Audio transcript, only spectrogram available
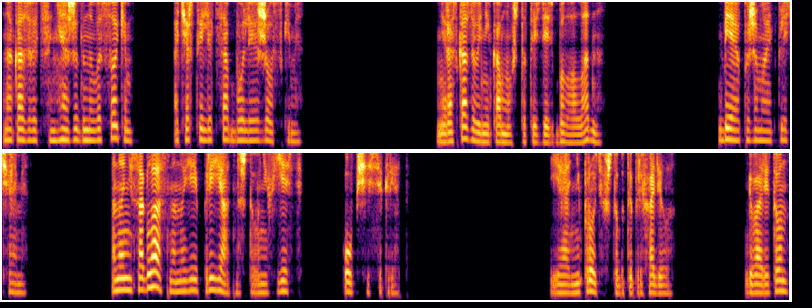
Он оказывается неожиданно высоким, а черты лица более жесткими. «Не рассказывай никому, что ты здесь была, ладно?» Беа пожимает плечами. Она не согласна, но ей приятно, что у них есть общий секрет. «Я не против, чтобы ты приходила», — говорит он,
